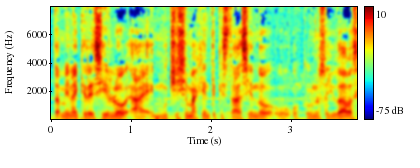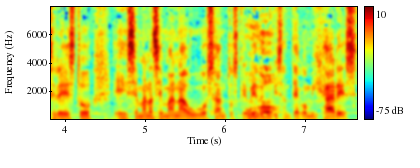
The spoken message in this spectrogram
también hay que decirlo, hay muchísima gente que está haciendo o, que nos ayudaba a hacer esto eh, semana a semana. Hugo Santos Quevedo y Santiago Mijares.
